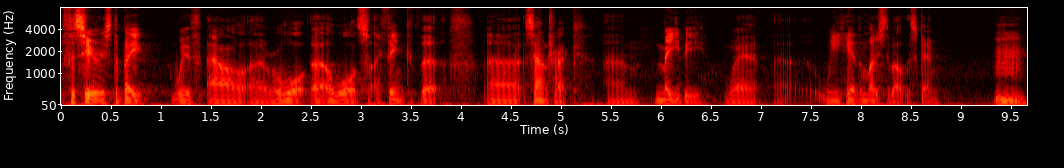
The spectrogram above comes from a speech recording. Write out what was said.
for serious debate with our uh, reward, awards. I think that soundtrack um, may be where we hear the most about this game. Mm.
